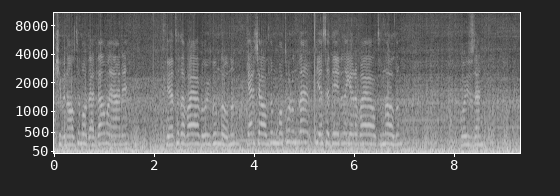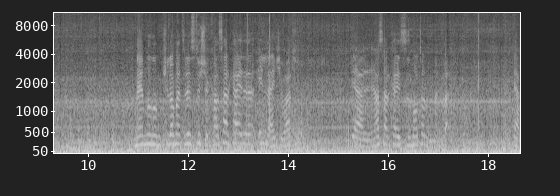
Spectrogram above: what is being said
2006 modelde ama yani fiyatı da bayağı bir uygundu onun. Gerçi aldığım motorun da piyasa değerine göre bayağı altında aldım. O yüzden memnunum. Kilometresi düşük. Hasar kaydı illaki var. Yani hasar kayıtsız motor bunlar var. Ya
